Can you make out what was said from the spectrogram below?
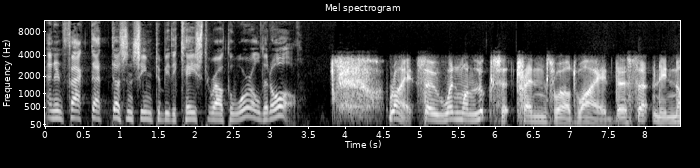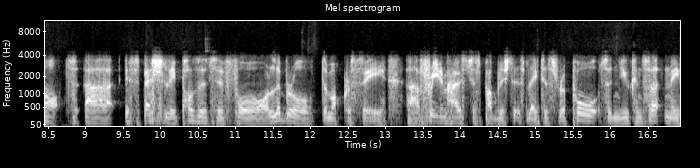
And in fact, that doesn't seem to be the case throughout the world at all. Right. So when one looks at trends worldwide, they're certainly not uh, especially positive for liberal democracy. Uh, Freedom House just published its latest report, and you can certainly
